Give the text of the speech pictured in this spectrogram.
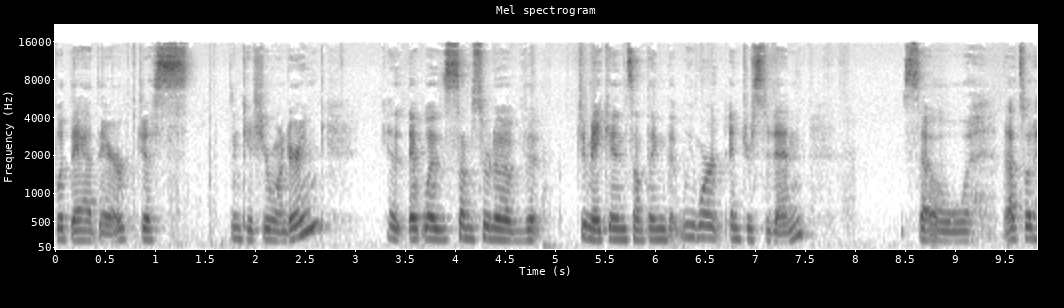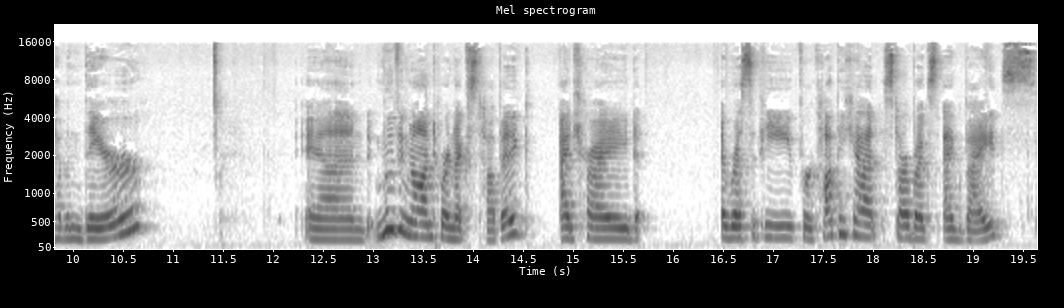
what they had there, just in case you're wondering. It was some sort of Jamaican something that we weren't interested in. So that's what happened there. And moving on to our next topic, I tried a recipe for copycat Starbucks egg bites.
